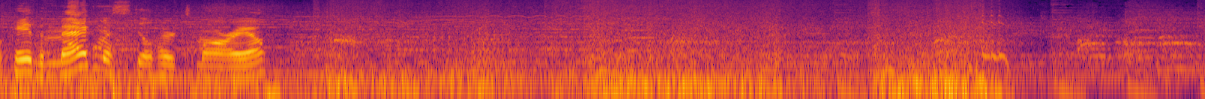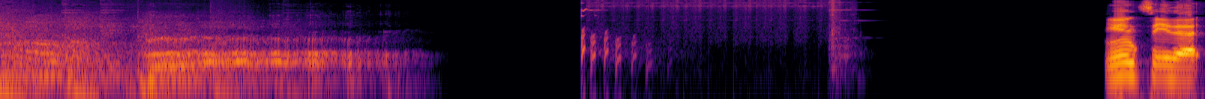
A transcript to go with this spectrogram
Okay, the magma still hurts Mario. You didn't say that.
